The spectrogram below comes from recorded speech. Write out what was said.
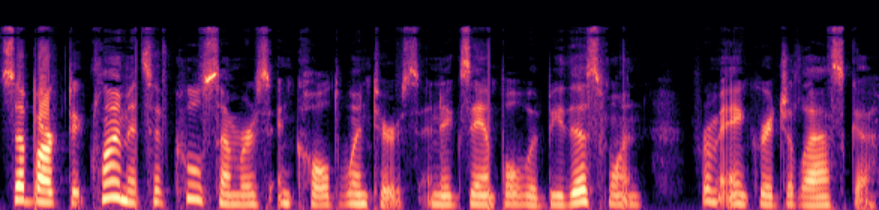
Subarctic climates have cool summers and cold winters. An example would be this one from Anchorage, Alaska.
